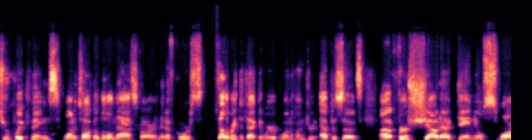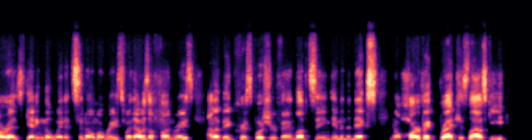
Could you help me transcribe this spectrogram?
two quick things. Want to talk a little NASCAR, and then, of course, celebrate the fact that we're at 100 episodes. Uh, first, shout out Daniel Suarez getting the win at Sonoma Raceway. That was a fun race. I'm a big Chris Buescher fan. Loved seeing him in the mix. You know, Harvick, Brad Keselowski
